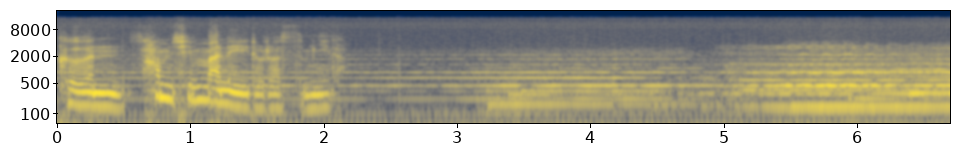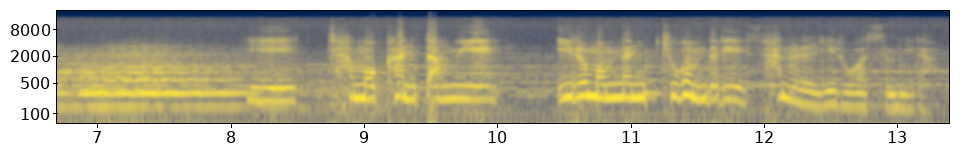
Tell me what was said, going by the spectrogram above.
근 30만에 이르렀습니다. 이 참혹한 땅 위에 이름 없는 죽음들이 산을 이루었습니다.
